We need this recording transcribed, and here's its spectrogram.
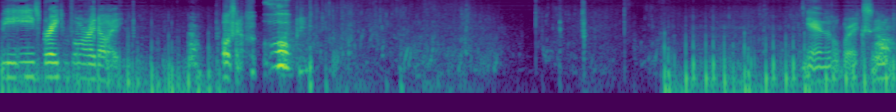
Please break before I die. Oh. Oh! Yeah, it'll break soon.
